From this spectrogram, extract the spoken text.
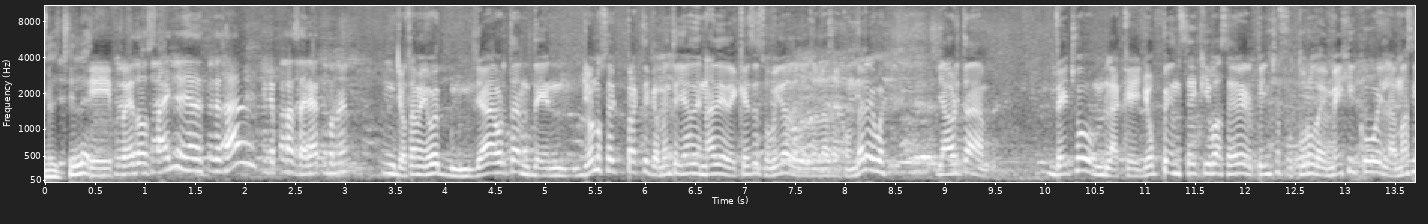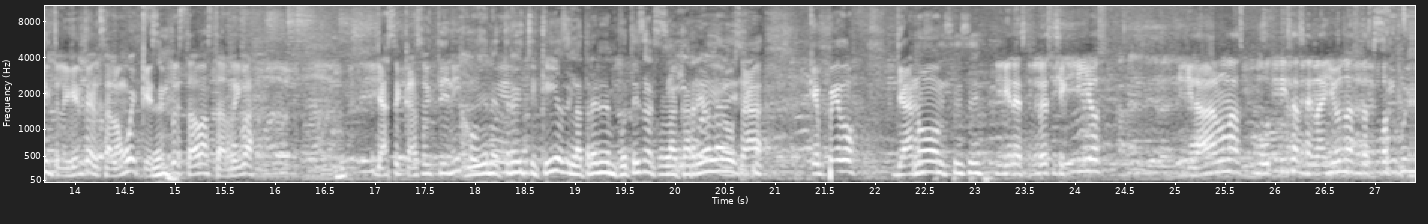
El chile. y fue dos años, ya después, ¿sabes qué pasaría con él? Yo también, güey. Ya ahorita, de- yo no sé prácticamente ya de nadie de qué es de su vida, de los de la secundaria, güey. Ya ahorita, de hecho, la que yo pensé que iba a ser el pinche futuro de México, güey, la más inteligente del salón, güey, que siempre estaba hasta arriba. Ya se casó y tiene hijos, Viene güey. tres chiquillos y la traen en putiza con la carriola. O de- sea, ¿qué pedo? Ya no... Sí, sí. Tienes tres chiquillos y le dan unas putizas en ayunas después, güey.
